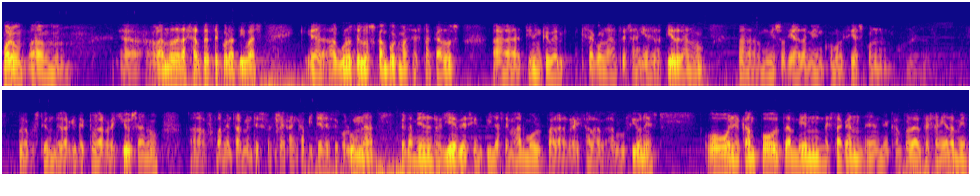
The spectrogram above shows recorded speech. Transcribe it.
Bueno, eh, hablando de las artes decorativas, eh, algunos de los campos más destacados ah, tienen que ver quizá con la artesanía de la piedra, ¿no? Ah, muy asociada también, como decías, con, con el- con la cuestión de la arquitectura religiosa, ¿no? Ah, fundamentalmente se reflejan capiteles de columna, pero también en relieves y en pilas de mármol para realizar ab- abluciones. O en el campo también destacan, en el campo de la artesanía también,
